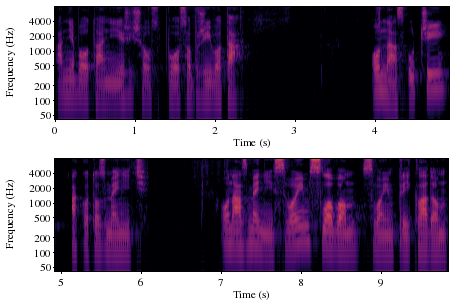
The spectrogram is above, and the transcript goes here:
a nebol to ani Ježišov spôsob života. On nás učí, ako to zmeniť. On nás mení svojim slovom, svojim príkladom.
